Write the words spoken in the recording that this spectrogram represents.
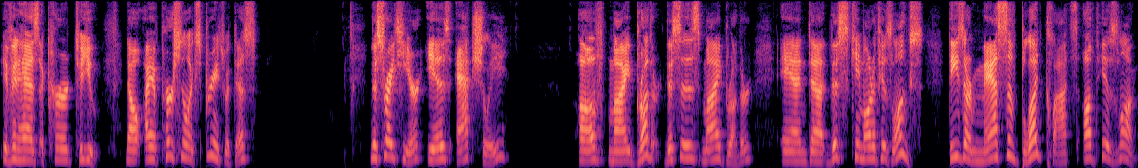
if it has occurred to you. Now, I have personal experience with this. This right here is actually of my brother. This is my brother, and uh, this came out of his lungs. These are massive blood clots of his lung.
